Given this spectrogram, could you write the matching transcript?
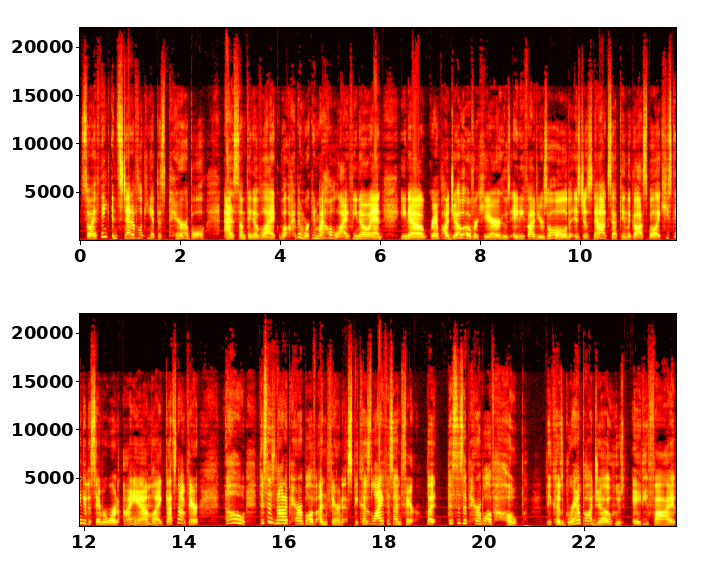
So I think instead of looking at this parable as something of like, well, I've been working my whole life, you know, and, you know, Grandpa Joe over here, who's 85 years old, is just now accepting the gospel, like, he's going to get the same reward I am. Like, that's not fair. No, this is not a parable of unfairness because life is unfair. But this is a parable of hope because Grandpa Joe, who's 85,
